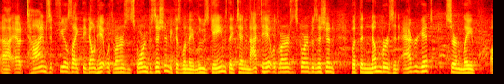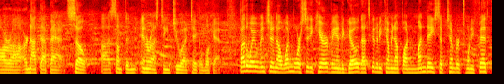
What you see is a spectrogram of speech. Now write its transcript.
Uh, at times, it feels like they don't hit with runners in scoring position because when they lose games, they tend not to hit with runners in scoring position. But the numbers in aggregate certainly are, uh, are not that bad. So, uh, something interesting to uh, take a look at. By the way, we mentioned uh, one more city caravan to go. That's going to be coming up on Monday, September 25th.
